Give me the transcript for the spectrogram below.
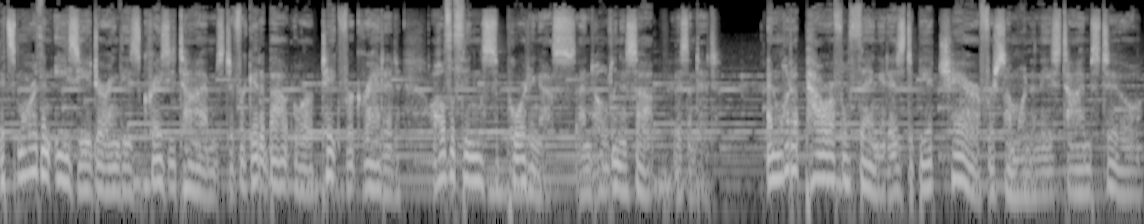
It's more than easy during these crazy times to forget about or take for granted all the things supporting us and holding us up, isn't it? And what a powerful thing it is to be a chair for someone in these times, too,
